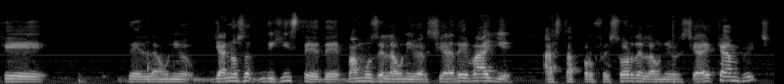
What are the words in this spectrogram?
que de la ya nos dijiste, de, vamos de la Universidad de Valle hasta profesor de la Universidad de Cambridge,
